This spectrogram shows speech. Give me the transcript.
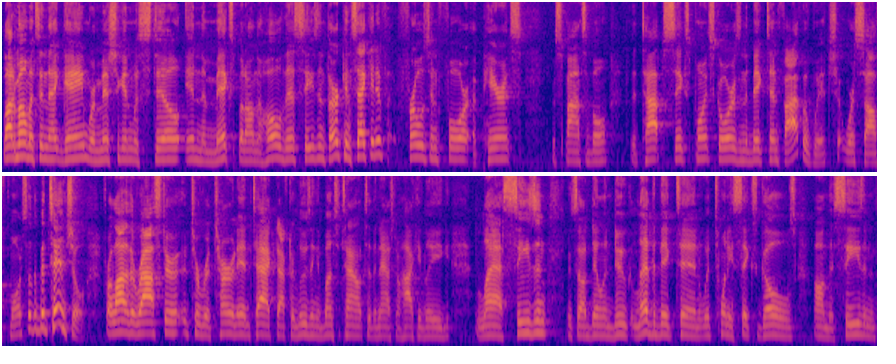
A lot of moments in that game where Michigan was still in the mix, but on the whole this season, third consecutive Frozen Four appearance responsible for the top six point scorers in the Big Ten, five of which were sophomores. So the potential for a lot of the roster to return intact after losing a bunch of talent to the National Hockey League last season. We saw Dylan Duke led the Big Ten with 26 goals on the season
